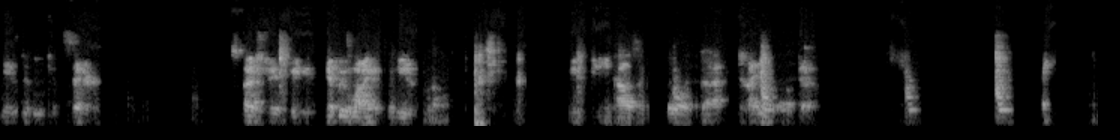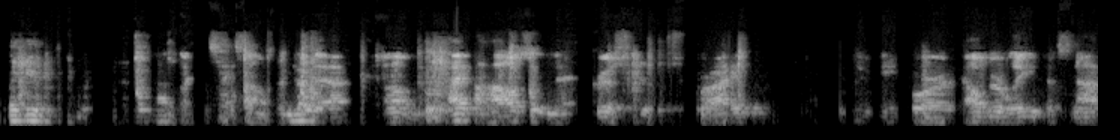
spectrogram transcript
needs to be considered, especially if we, if we want to continue to grow. We we need housing for that type of, uh, Thank you. I'd like to say something to that. Um, the type of housing that Chris described would be for elderly that's not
